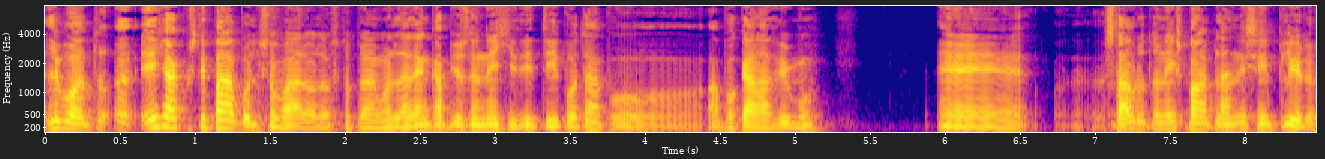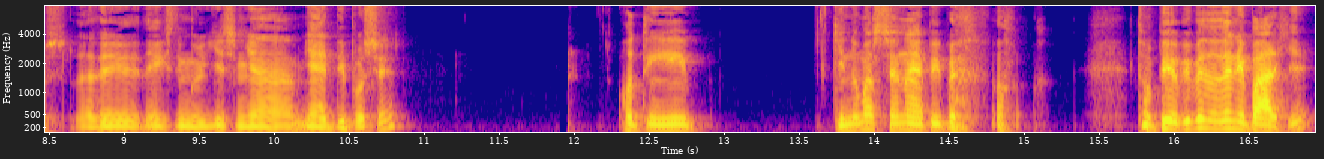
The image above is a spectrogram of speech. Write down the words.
λοιπόν, το, ε, έχει ακουστεί πάρα πολύ σοβαρό όλο αυτό το πράγμα. Δηλαδή, αν κάποιος δεν έχει δει τίποτα από, από μου, ε, Σταύρο τον έχεις παραπλανήσει πλήρως. Δηλαδή έχεις δημιουργήσει μια, μια εντύπωση ότι κινούμαστε σε ένα επίπεδο το οποίο επίπεδο δεν υπάρχει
